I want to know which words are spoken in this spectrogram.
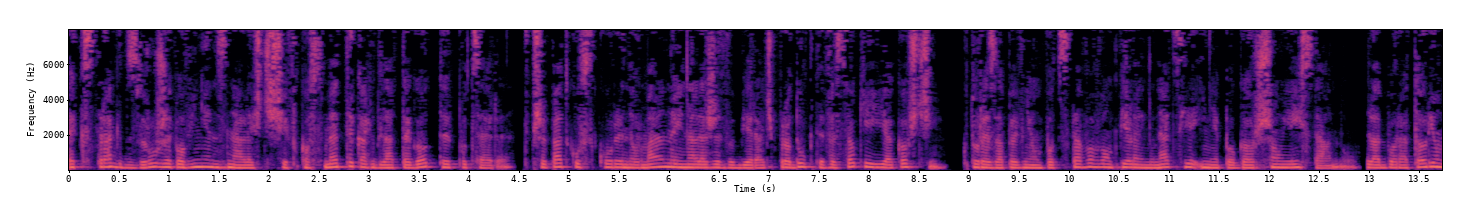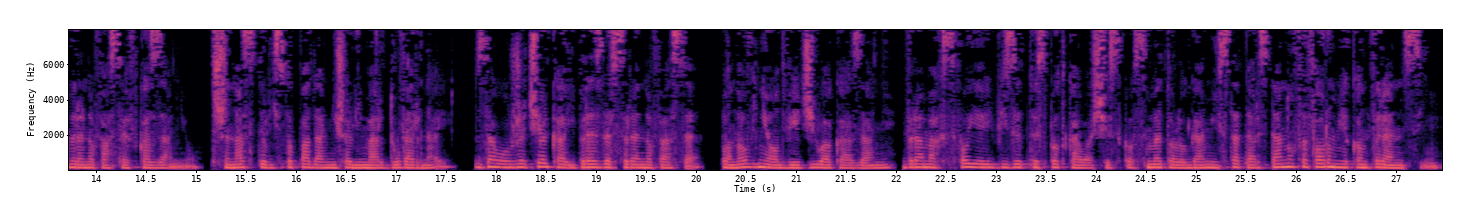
Ekstrakt z róży powinien znaleźć się w kosmetykach dla tego typu cery. W przypadku skóry normalnej należy wybierać produkty wysokiej jakości, które zapewnią podstawową pielęgnację i nie pogorszą jej stanu. Laboratorium Renofase w Kazaniu. 13 listopada Michelle Duvernay, założycielka i prezes Renofase, ponownie odwiedziła Kazań. W ramach swojej wizyty spotkała się z kosmetologami z Tatarstanu w formie konferencji,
